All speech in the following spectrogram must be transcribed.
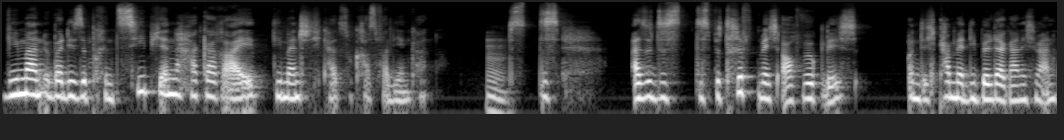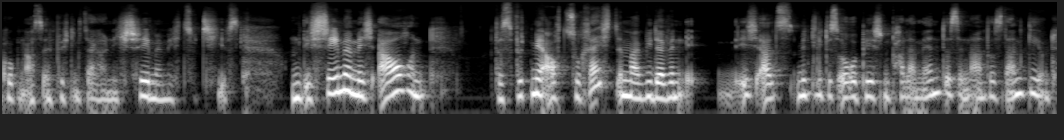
wie man über diese Prinzipienhackerei die Menschlichkeit so krass verlieren kann. Mhm. Das, das, also das, das betrifft mich auch wirklich und ich kann mir die Bilder gar nicht mehr angucken aus den Flüchtlingslagern und ich schäme mich zutiefst. Und ich schäme mich auch und das wird mir auch zu Recht immer wieder, wenn ich als Mitglied des Europäischen Parlaments in ein anderes Land gehe und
